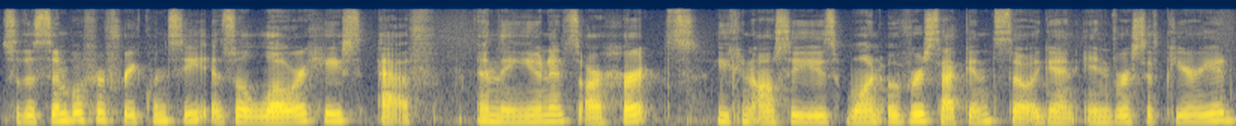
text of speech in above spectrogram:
So the symbol for frequency is a lowercase f, and the units are hertz. You can also use 1 over seconds. So again, inverse of period.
